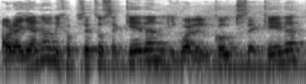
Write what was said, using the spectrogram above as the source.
Ahora ya no, dijo, pues estos se quedan, igual el coach se queda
